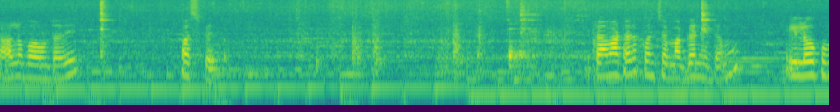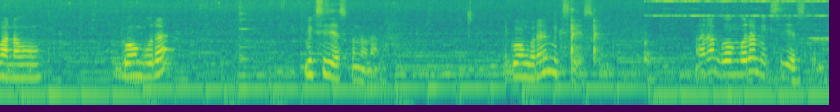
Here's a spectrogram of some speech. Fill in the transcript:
చాలా బాగుంటుంది. పసుపు వేద్దాం టమాటాని కొంచెం మగ్గనిద్దాము. ఈ లోపు మనము గోంగూర మిక్సీ చేసుకుందాం నాన్న. ఈ గోంగూరని మిక్సీ చేసుకుందాం. నాన్న గోంగూర మిక్స్ చేసుకున్నాం.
